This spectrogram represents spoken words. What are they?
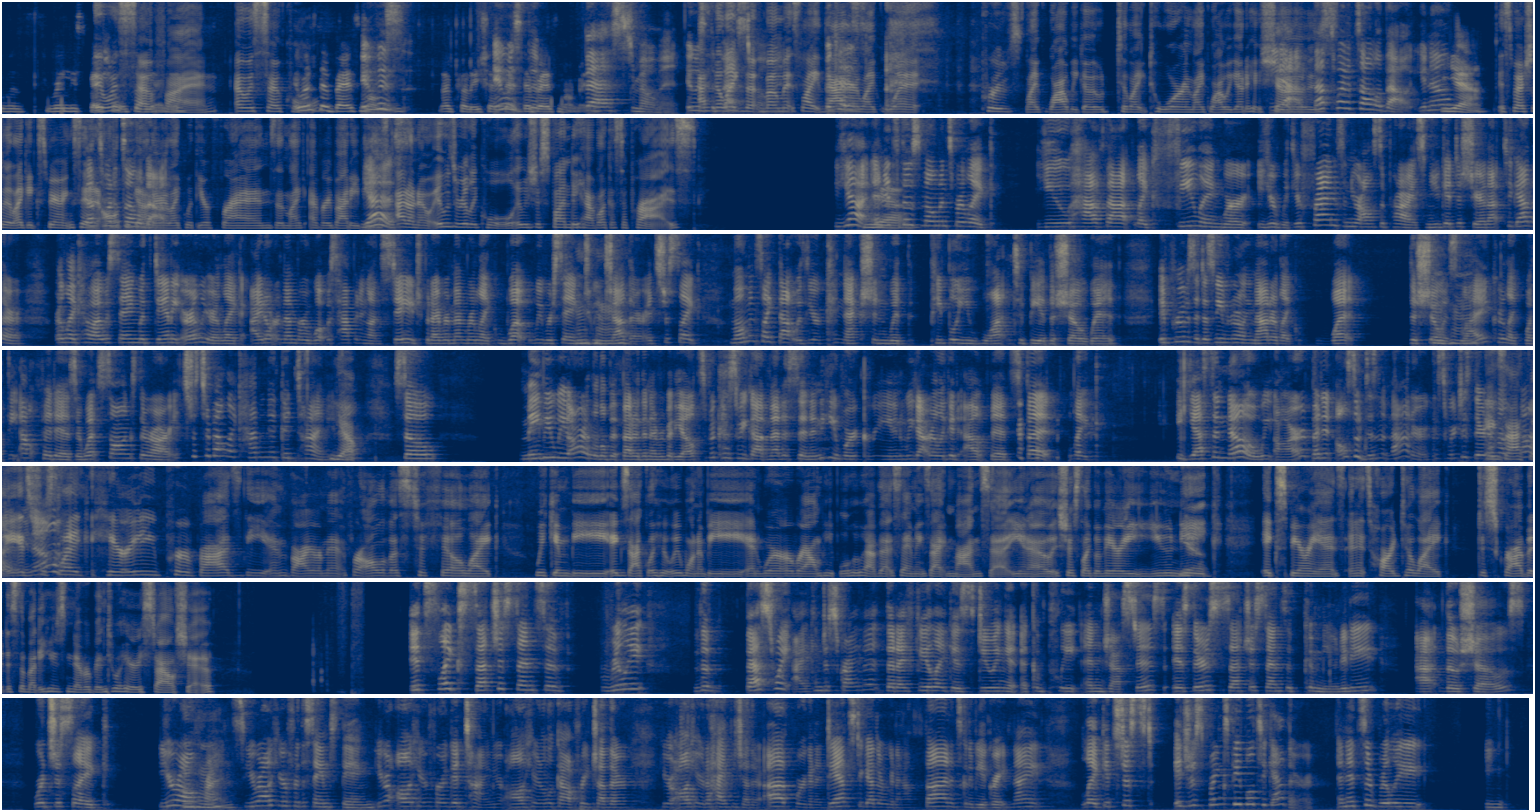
it was really special. It was so fun. It was so cool. It was the best It moment. was like Phylesha it said, was the, the best moment. best moment. It was I the feel like the moment. moments like that are like what proves like why we go to like tour and like why we go to his shows. Yeah, that's what it's all about, you know? Yeah. especially like experiencing That's it what all it's all together, about. like with your friends and like everybody. Being, Yes. I don't know. It was really cool. It was just fun to have like a surprise. Yeah, and Yeah. it's those moments where like you have that like feeling where you're with your friends and you're all surprised and you get to share that together. Or like how I was saying with Dannie earlier, like I don't remember what was happening on stage, but I remember like what we were saying to each Mhm. other. It's just like moments like that with your connection with people you want to be at the show with. It proves it doesn't even really matter like what the show is Mhm. like or like what the outfit is or what songs there are. It's just about like having a good time, you Yep. know? So maybe we are a little bit better than everybody else because we got medicine and he wore green and we got really good outfits. But like, yes and no, we are. But it also doesn't matter because we're just there to Exactly. have fun. it's you know? just like Harry provides the environment for all of us to feel like we can be exactly who we want to be and we're around people who have that same exact mindset, you know? It's just like a very unique experience and it's hard to like describe it to somebody who's never been to a Harry Styles show. it's like such a sense of really the best way I can describe it that I feel like is doing it a complete injustice is there's such a sense of community at those shows where it's just like you're all Mhm. friends. You're all here for the same thing. You're all here for a good time. You're all here to look out for each other. You're all here to hype each other up. We're going to dance together. We're going to have fun. It's going to be a great night. Like it's just it just brings people together. And it's a really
